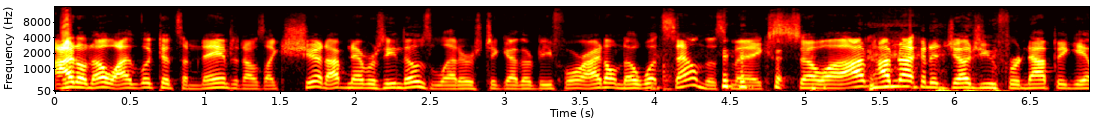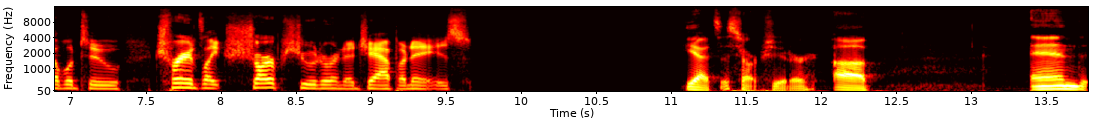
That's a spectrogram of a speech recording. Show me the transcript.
I don't know. I looked at some names and I was like, "Shit, I've never seen those letters together before. I don't know what sound this makes." so uh, I'm, I'm not going to judge you for not being able to translate sharpshooter into Japanese. Yeah, it's a sharpshooter. Uh, and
